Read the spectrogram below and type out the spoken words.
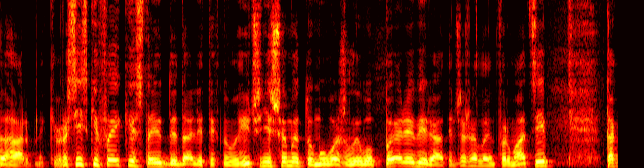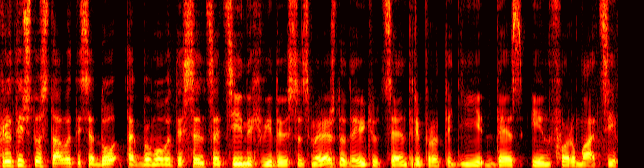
загарбників. Російські фейки стають дедалі технологічнішими, тому важливо перевіряти джерела інформації та критично ставитися до, так би мовити, сенсаційних відео соцмереж, додають у центрі протидії дезінформації.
